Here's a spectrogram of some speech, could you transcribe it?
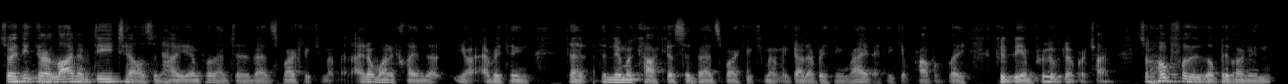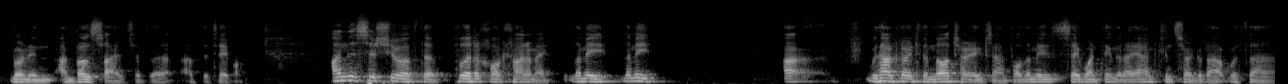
So I think there are a lot of details in how you implement an advanced market commitment. I don't want to claim that you know everything that the pneumococcus advanced market commitment got everything right. I think it probably could be improved over time. So hopefully they'll be learning learning on both sides of the of the table. On this issue of the political economy, let me let me uh, without going to the military example, let me say one thing that I am concerned about with uh,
